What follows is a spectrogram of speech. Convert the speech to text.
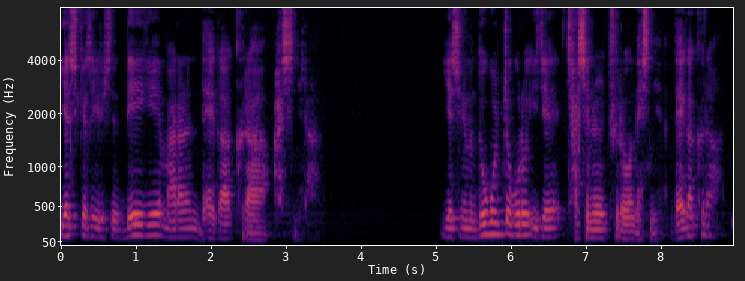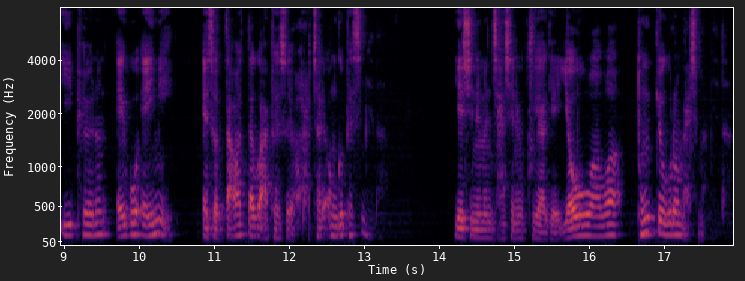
예수께서 이르시되 내게 말하는 내가 그라 하시니라. 예수님은 노골적으로 이제 자신을 드러내십니다. 내가 그라. 이 표현은 에고 에이미에서 따왔다고 앞에서 여러 차례 언급했습니다. 예수님은 자신을 구약의 여호와와 동격으로 말씀합니다.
